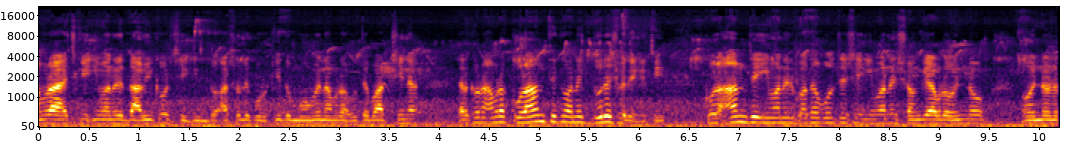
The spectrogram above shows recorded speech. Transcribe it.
আমরা আজকে ইমানের দাবি করছি, কিন্তু আসলে প্রকৃত মোমেন আমরা হতে পারছি না। তার কারণ আমরা কোরআন থেকে অনেক দূরে সরে গেছি। কোরআন যে ইমানের কথা বলছে, সেই ইমানের সঙ্গে আমরা অন্য, অন্যান্য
